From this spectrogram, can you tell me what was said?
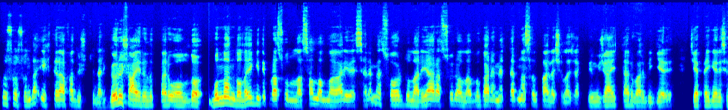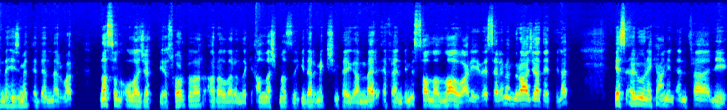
hususunda ihtilafa düştüler. Görüş ayrılıkları oldu. Bundan dolayı gidip Resulullah sallallahu aleyhi ve selleme sordular. Ya Resulallah bu ganimetler nasıl paylaşılacak? Bir mücahitler var, bir geri, cephe gerisinde hizmet edenler var. Nasıl olacak diye sordular. Aralarındaki anlaşmazlığı gidermek için Peygamber Efendimiz sallallahu aleyhi ve selleme müracaat ettiler. Yes'elûneke anil enfali.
